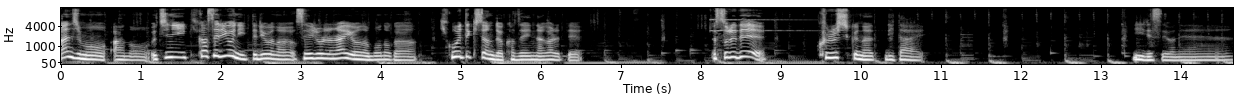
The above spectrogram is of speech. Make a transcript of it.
アンジも、あの、うちに聞かせるように言ってるような、声量じゃないようなものが、聞こえてきちゃうんだよ、風に流れて。それで、苦しくなりたい。いいですよね。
